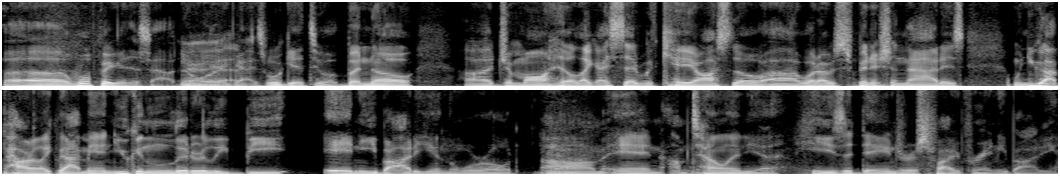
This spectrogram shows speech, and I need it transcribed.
uh, we'll figure this out. Don't worry, Yeah. guys. We'll get to it. But no, uh, Jamal Hill, like I said with Khaos, though, uh, what I was finishing that is when you got power like that, man, you can literally beat anybody in the world. Um, and I'm telling you, he's a dangerous fight for anybody.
